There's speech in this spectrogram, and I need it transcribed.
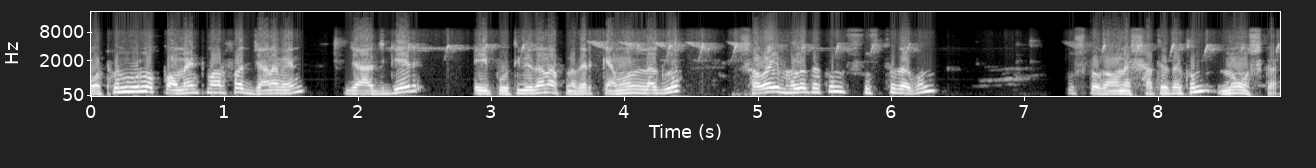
গঠনমূলক কমেন্ট মারফত জানাবেন যে আজকের এই প্রতিবেদন আপনাদের কেমন লাগল। সবাই ভালো থাকুন, সুস্থ থাকুন পুষ্পকামনের সাথে থাকুন। নমস্কার।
